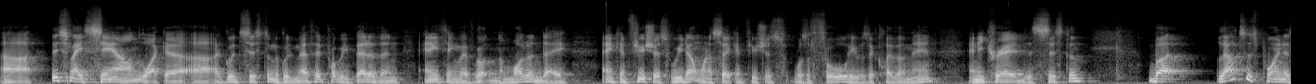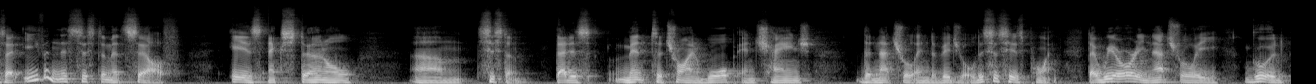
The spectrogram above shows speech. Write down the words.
uh, this may sound like a, a, good system, a good method, probably better than anything we've got in the modern day. And Confucius, we don't want to say Confucius was a fool, he was a clever man, and he created this system. But Lao Tzu's point is that even this system itself is an external um, system that is meant to try and warp and change the natural individual. This is his point that we are already naturally good,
